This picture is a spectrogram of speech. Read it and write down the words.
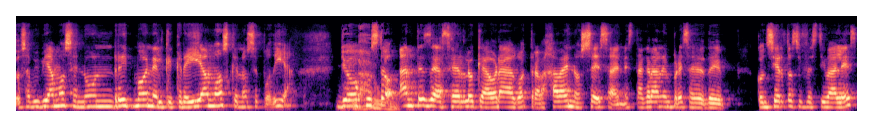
O sea, vivíamos en un ritmo en el que creíamos que no se podía. Yo justo antes de hacer lo que ahora hago, trabajaba en Ocesa, en esta gran empresa de, conciertos y festivales.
